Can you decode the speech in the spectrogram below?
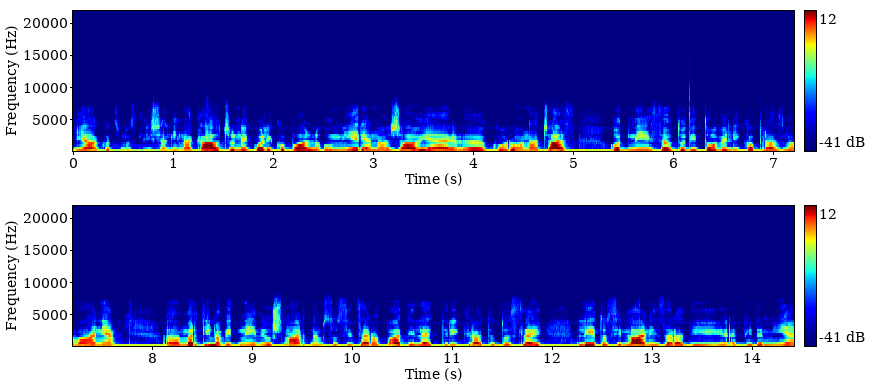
Ja, kot smo slišali na kavču, nekoliko bolj umirjeno, žal je eh, korona čas odnesel tudi to veliko praznovanje. Eh, Martinovi dnevi v Šmartnem so sicer odpadli le trikrat doslej, letos in lani zaradi epidemije,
